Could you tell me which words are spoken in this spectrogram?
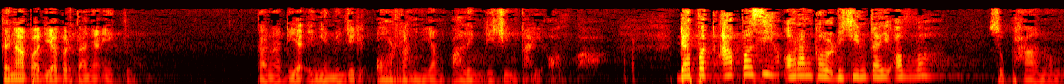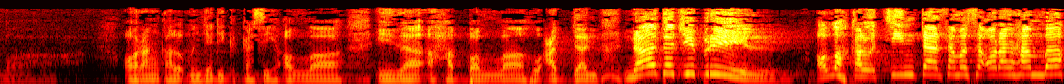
Kenapa dia bertanya itu? Karena dia ingin menjadi orang yang paling dicintai Allah. Dapat apa sih orang kalau dicintai Allah? Subhanallah. Orang kalau menjadi kekasih Allah, idza ahabballahu 'abdan nada Jibril. Allah kalau cinta sama seorang hamba,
